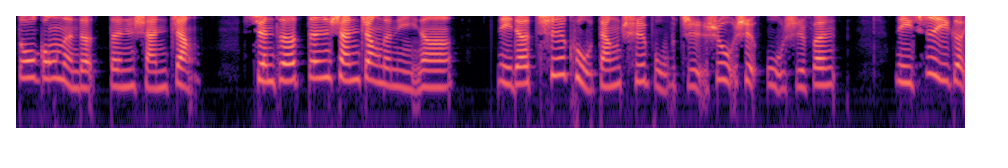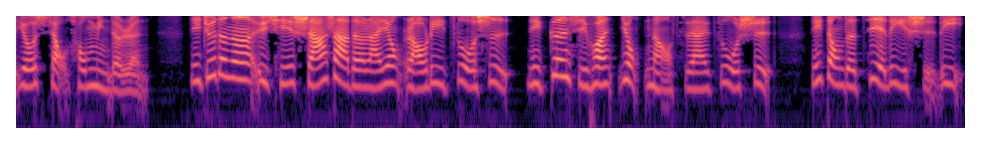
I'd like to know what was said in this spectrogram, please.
多功能的登山杖。选择登山杖的你呢？你的吃苦当吃补指数是五十分。你是一个有小聪明的人，你觉得呢？与其傻傻的来用劳力做事，你更喜欢用脑子来做事。你懂得借力使力，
